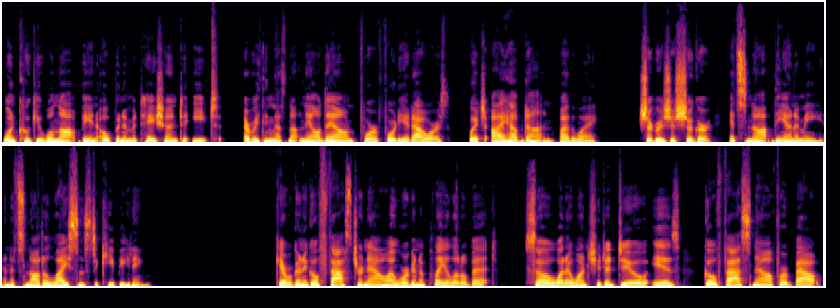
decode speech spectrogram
One cookie will not be an open invitation to eat everything that's not nailed down for 48 hours which I have done, by the way. Sugar is just sugar. It's not the enemy, and it's not a license to keep eating. Okay, we're going to go faster now, and we're going to play a little bit. So, what I want you to do is go fast now for about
